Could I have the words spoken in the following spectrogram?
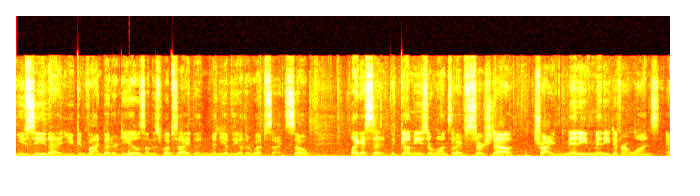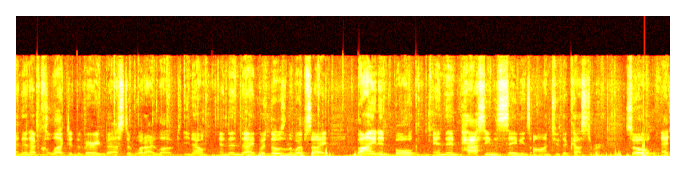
you see that you can find better deals on this website than many of the other websites. So, like I said, the gummies are ones that I've searched out, tried many, many different ones, and then have collected the very best of what I loved, you know? And then I put those on the website, buying in bulk, and then passing the savings on to the customer. So at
